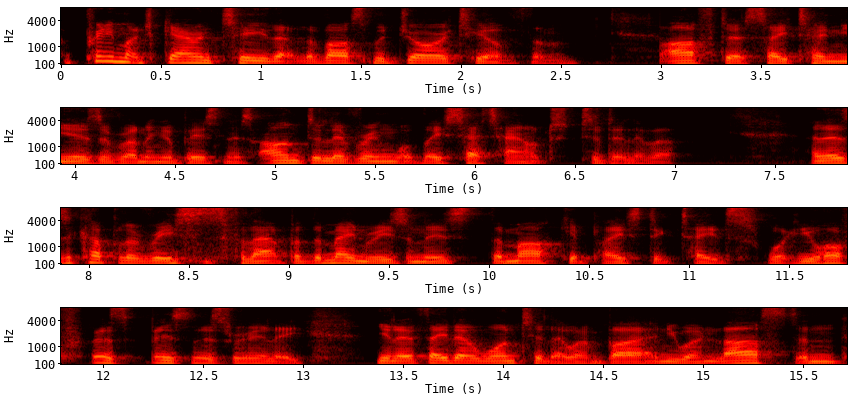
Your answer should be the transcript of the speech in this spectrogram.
I pretty much guarantee that the vast majority of them after, say, 10 years of running a business, aren't delivering what they set out to deliver. And there's a couple of reasons for that, but the main reason is the marketplace dictates what you offer as a business, really. You know, if they don't want it, they won't buy it and you won't last. And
